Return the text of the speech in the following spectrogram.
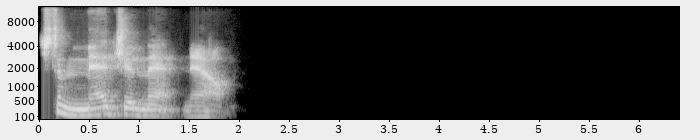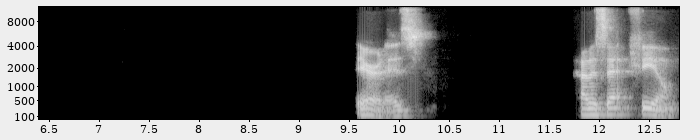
Just imagine that now. There it is. How does that feel?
